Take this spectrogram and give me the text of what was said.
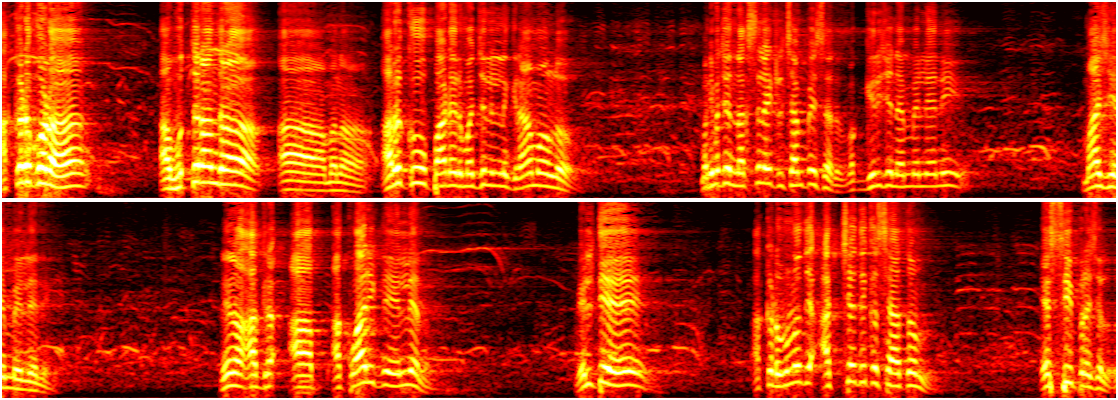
అక్కడ కూడా ఆ ఉత్తరాంధ్ర మన అరకు పాడేరు మధ్యలో వెళ్ళిన గ్రామంలో మన ఈ మధ్య నక్సలైట్లు చంపేశారు. ఒక గిరిజన ఎమ్మెల్యేని మాజీ ఎమ్మెల్యేని. నేను ఆ క్వారీకి నేను వెళ్ళాను. వెళ్తే అక్కడ ఉన్నది అత్యధిక శాతం ఎస్సీ ప్రజలు.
